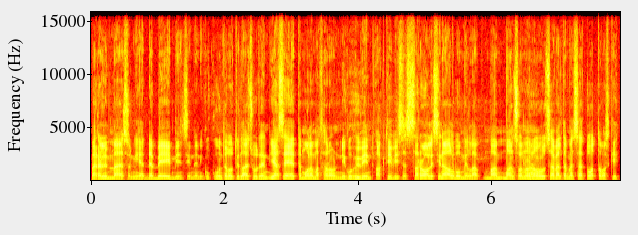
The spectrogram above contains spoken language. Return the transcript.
Marilyn Mansonin ja The Babyn sinne niin kuin kuuntelutilaisuuden, ja se, että molemmathan on niin kuin hyvin aktiivisessa roolissa siinä albumilla. Manson on ollut säveltämässä ja tuottamaskin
